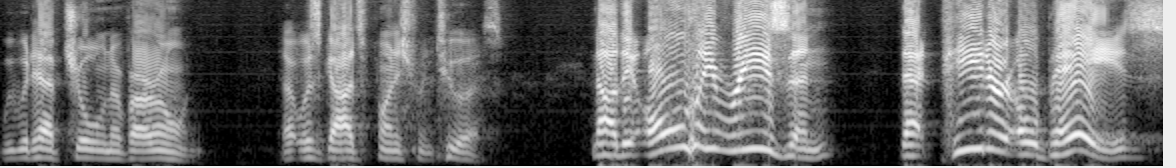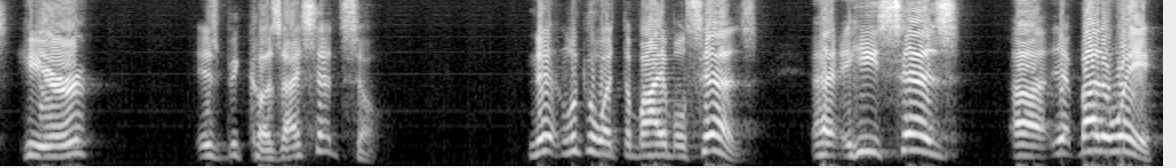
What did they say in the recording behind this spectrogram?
we would have children of our own. That was God's punishment to us. Now, the only reason that Peter obeys here is because I said so. Look at what the Bible says. Uh, he says, uh, by the way,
